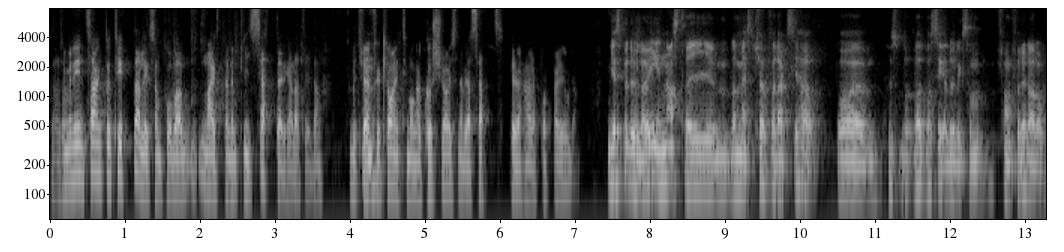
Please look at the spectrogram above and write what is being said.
Men det är intressant att titta liksom på vad marknaden prissätter hela tiden. Det tror jag är en mm. förklaring till många kursrörelser vi har sett i den här rapportperioden. Jesper, du la in Astra i de mest köpvärda aktier här. Vad, vad, vad, ser du liksom framför dig där då? Nej,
